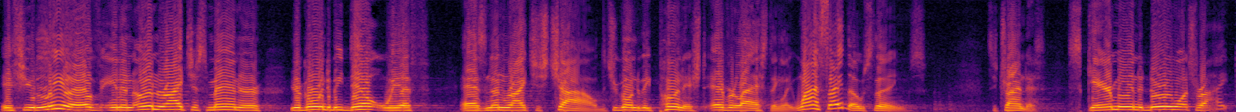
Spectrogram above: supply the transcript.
if you live in an unrighteous manner, you're going to be dealt with as an unrighteous child, that you're going to be punished everlastingly? Why say those things? Is he trying to scare me into doing what's right?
